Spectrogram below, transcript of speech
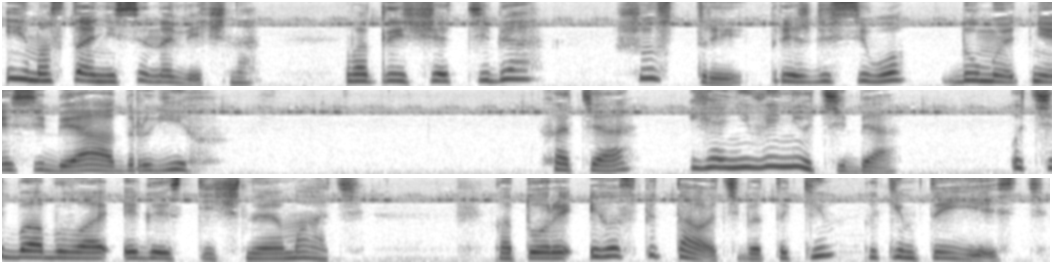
Им останешься навечно. В отличие от тебя, Шустрый прежде всего думает не о себе, а о других. Хотя я не виню тебя. У тебя была эгоистичная мать, которая и воспитала тебя таким, каким ты есть.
